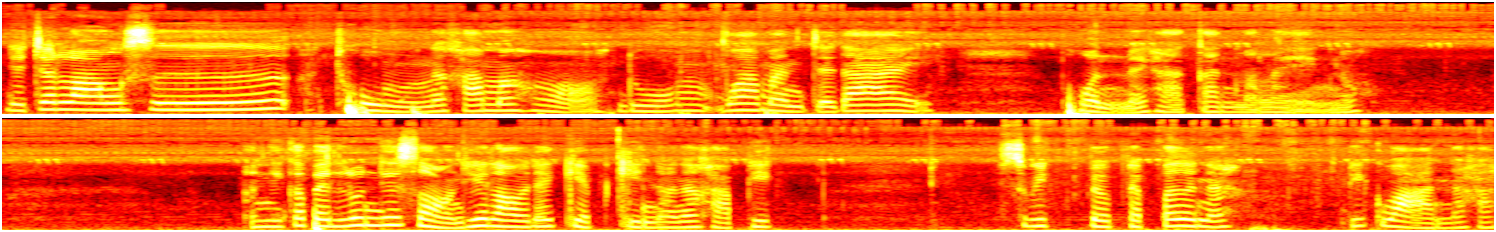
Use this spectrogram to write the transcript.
เดี๋ยวจะลองซื้อถุงนะคะ มาห่อดูว่ามันจะได้ผลไหมคะกันแมลงเนาะอันนี้ก็เป็นรุ่นที่สองที่เราได้เก็บกินแล้วนะคะพริกสวิตเบลเปเปอร์นะพริกหวานนะคะ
